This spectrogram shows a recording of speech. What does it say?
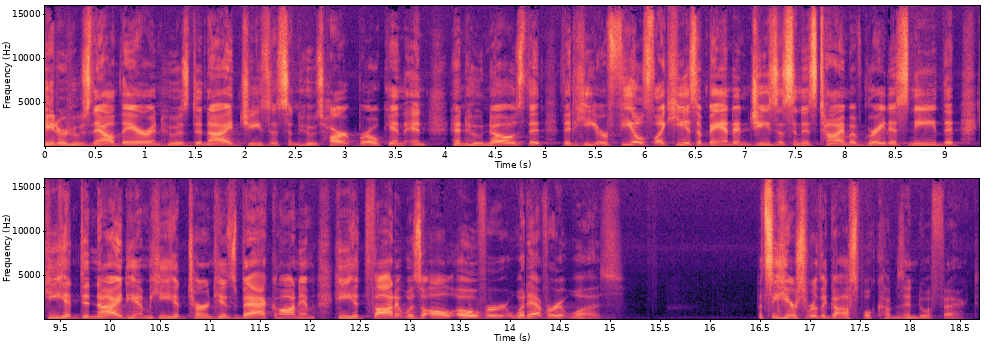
Peter, who's now there and who has denied Jesus and who's heartbroken and, and who knows that, that he or feels like he has abandoned Jesus in his time of greatest need, that he had denied him, he had turned his back on him, he had thought it was all over, whatever it was. But see, here's where the gospel comes into effect.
